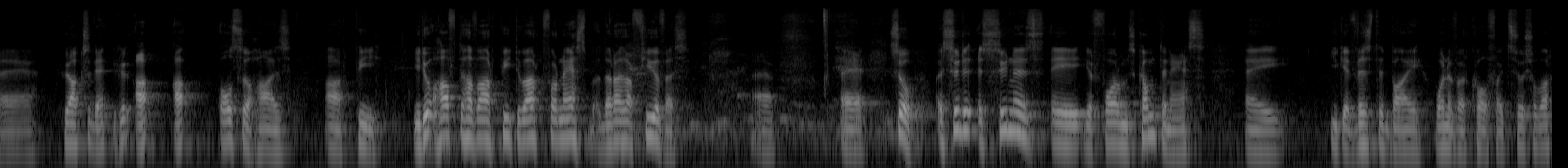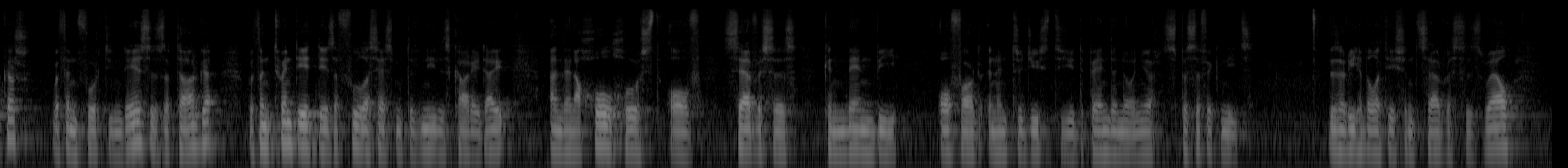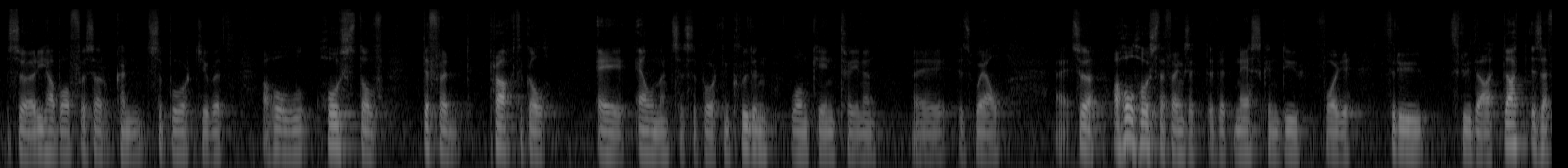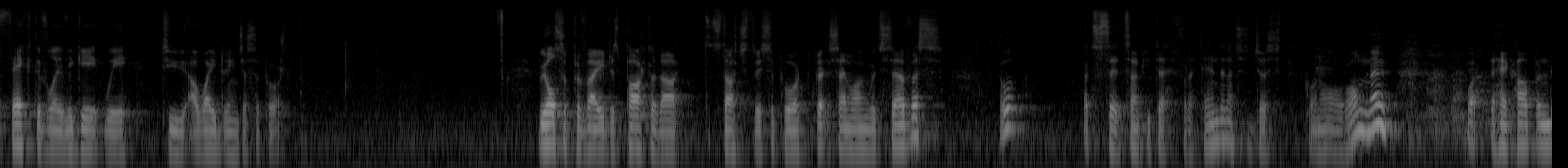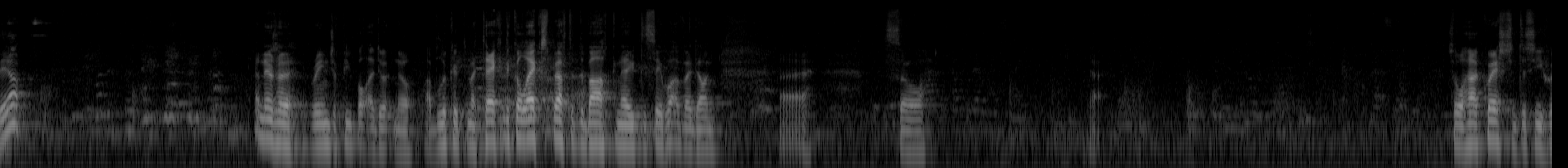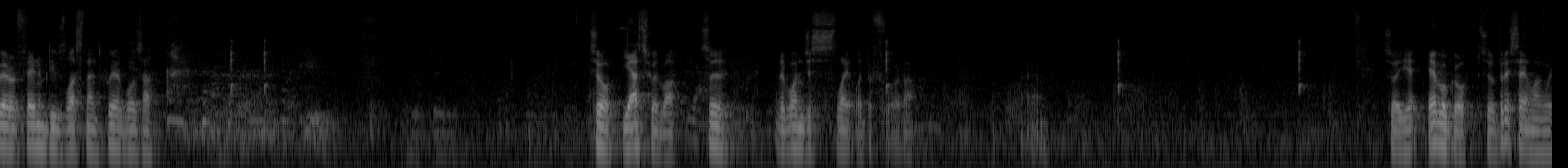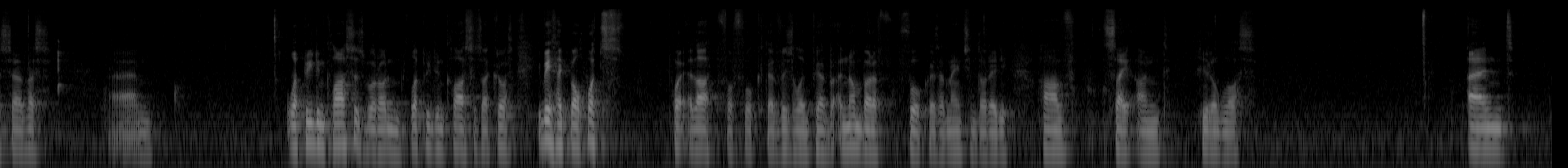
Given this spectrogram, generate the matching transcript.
uh, who, accident, who uh, uh, also has RP. You don't have to have RP to work for NES, but there are a few of us. Uh, uh, so as soon as, as, soon as uh, your forms come to NES, uh, you get visited by one of our qualified social workers within 14 days is the target. Within 28 days, a full assessment of need is carried out, and then a whole host of services can then be offered and introduced to you depending on your specific needs. There's a rehabilitation service as well, so a rehab officer can support you with a whole host of different practical uh, elements of support, including long cane training uh, as well. Uh, so a whole host of things that, that NESS can do for you through, through that. That is effectively the gateway to a wide range of support. We also provide, as part of that statutory support, British Sign Language Service. Oh, that's said thank you to, for attending. It's just gone all wrong now. what the heck happened there? And there's a range of people I don't know. I'm looking to my technical expert at the back now to say, what have I done? Uh, so, So I had a question to see where, if anybody was listening, where was I? So, yeah, that's where we are. So, the one just slightly before that. Um, so, yeah, here we go. So, British Sign Language Service. Um, lip reading classes, we're on lip reading classes across. You may think, well, what's the point of that for folk that are visually impaired? But a number of folk, as I mentioned already, have sight and hearing loss. And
